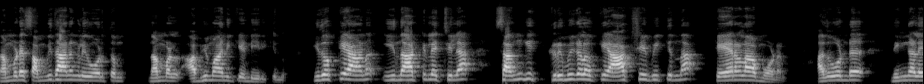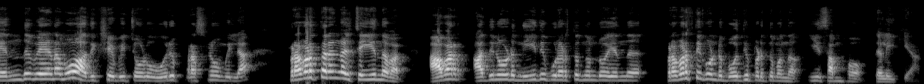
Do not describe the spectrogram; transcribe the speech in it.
നമ്മുടെ സംവിധാനങ്ങളെ ഓർത്തും നമ്മൾ അഭിമാനിക്കേണ്ടിയിരിക്കുന്നു. ഇതൊക്കെയാണ് ഈ നാട്ടിലെ ചില സംഘി കൃമികളൊക്കെ ആക്ഷേപിക്കുന്ന കേരള മോഡൽ. അതുകൊണ്ട് നിങ്ങൾ എന്ത് വേണമോ അധിക്ഷേപിച്ചോളൂ ഒരു പ്രശ്നവുമില്ല. പ്രവർത്തനങ്ങൾ ചെയ്യുന്നവർ അവർ അതിനോട് നീതി പുലർത്തുന്നുണ്ടോ എന്ന് പ്രവർത്തി കൊണ്ട് ബോധ്യപ്പെടുത്തുമെന്ന് ഈ സംഭവം തെളിയിക്കുകയാണ്.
